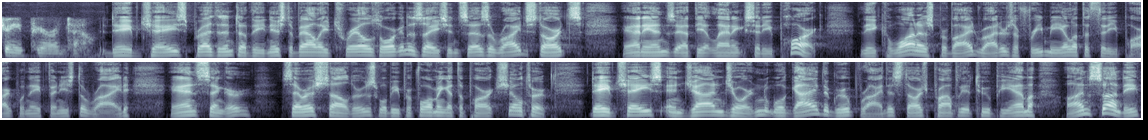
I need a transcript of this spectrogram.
shape here in town. Dave Chase, president of the Nishna Valley Trails Organization, says the ride starts and ends at the Atlantic City Park. The Kiwanis provide riders a free meal at the city park when they finish the ride, and singer Sarah Shelders will be performing at the park shelter. Dave Chase and John Jordan will guide the group ride that starts promptly at 2 p.m. on Sunday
